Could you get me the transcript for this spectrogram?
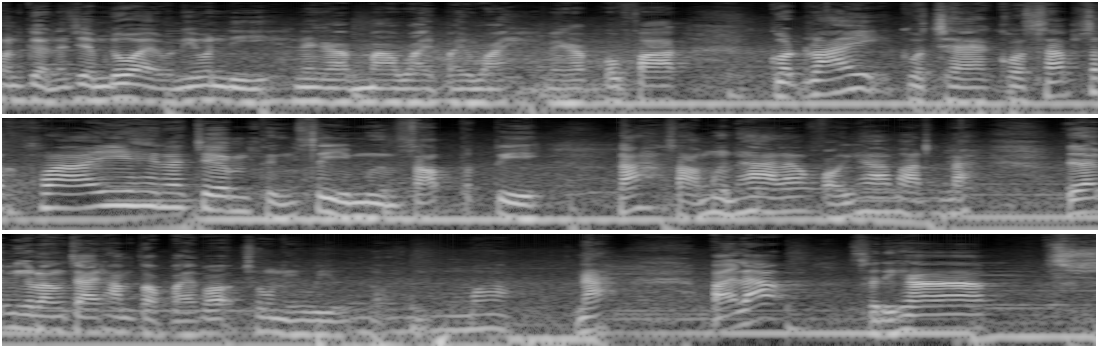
วันเกิดนะเจมด้วยวันนี้วันดีนะครับมาไวไปไวนะครับก็ฝากกดไลค์กดแชร์ กดซับสไคร b e ให้นะเจมถึง 40,000ซับปกตินะ35,000แล้วขออีก5พันนะจะได้มีกำลังใจทำต่อไปเพราะช่วงนี้วิวน้อยมากนะ ไปแล้ว สวัสดีครับ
